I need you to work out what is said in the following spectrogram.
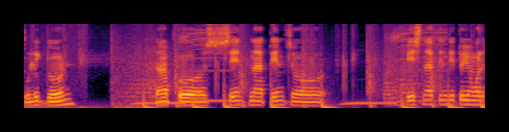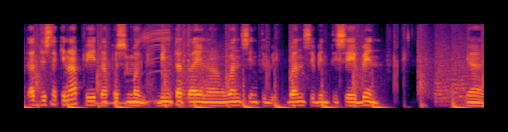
Polygon. Tapos, send natin. So, paste natin dito yung wallet address na kinapi. Tapos, magbinta tayo ng 177. Yan.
